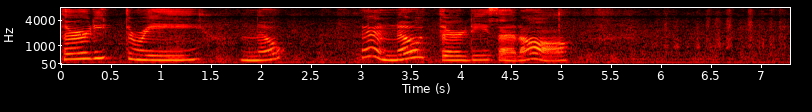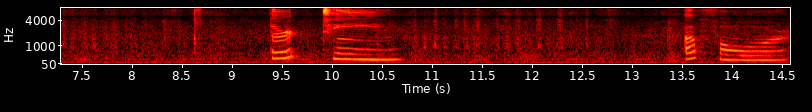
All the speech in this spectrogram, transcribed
33, nope, there are no 30s at all. 13, a 4,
